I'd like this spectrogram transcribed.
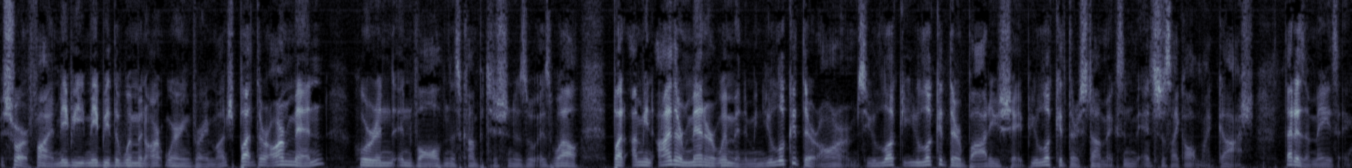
sure, fine. Maybe maybe the women aren't wearing very much, but there are men who are in, involved in this competition as, as well. But I mean, either men or women. I mean, you look at their arms, you look you look at their body shape, you look at their stomachs, and it's just like, oh my gosh, that is amazing.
